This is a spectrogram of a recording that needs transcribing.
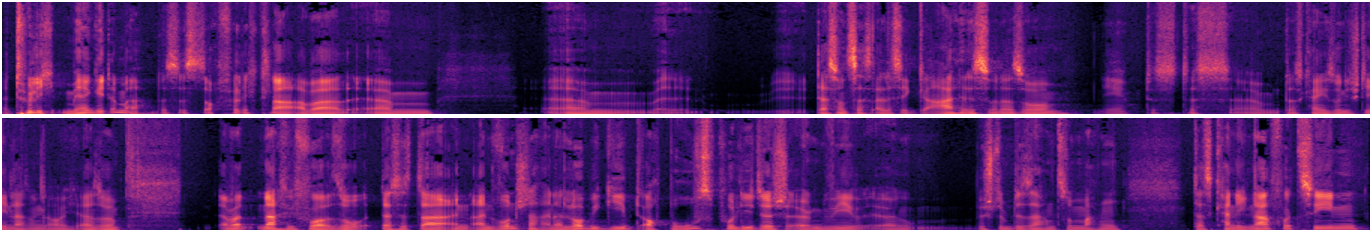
Natürlich, mehr geht immer, das ist doch völlig klar, aber ähm, ähm, dass uns das alles egal ist oder so, nee, das, das, ähm, das kann ich so nicht stehen lassen, glaube ich. Also aber nach wie vor, so, dass es da einen Wunsch nach einer Lobby gibt, auch berufspolitisch irgendwie äh, bestimmte Sachen zu machen, das kann ich nachvollziehen.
